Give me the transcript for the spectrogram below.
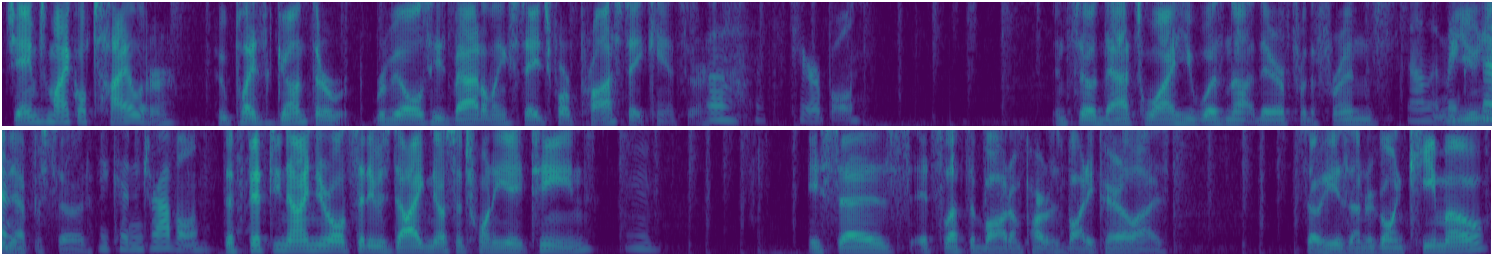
James Michael Tyler, who plays Gunther, reveals he's battling stage four prostate cancer. Oh, that's terrible. And so that's why he was not there for the Friends makes reunion sense. episode. He couldn't travel. The 59 year old said he was diagnosed in 2018. Mm. He says it's left the bottom part of his body paralyzed. So he is undergoing chemo.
